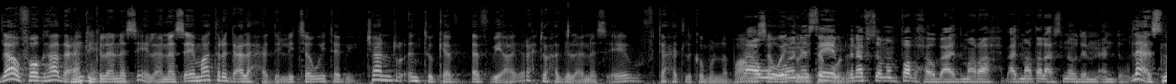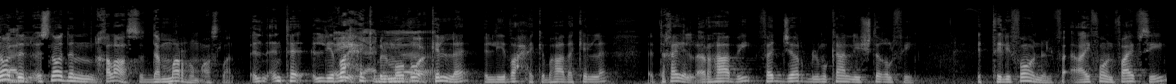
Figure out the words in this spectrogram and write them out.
لا وفوق هذا لكن- عندك ال NSA. ال NSA ما ترد على حد اللي تسوي تبي. كان أنتم ك FBI رحتوا حق ال NSA وفتحت لكم النظام وسويتوا اللي تبونه. بنفسهم انفضحوا بعد ما راح بعد ما طلع سنودن من عندهم. لا سنودن بعد- سنودن خلاص دمرهم أصلا. أنت اللي يضحك يعني بالموضوع آه. كله اللي يضحك بهذا كله تخيل إرهابي فجر بالمكان اللي يشتغل فيه. التليفون الف... آيفون 5 سي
